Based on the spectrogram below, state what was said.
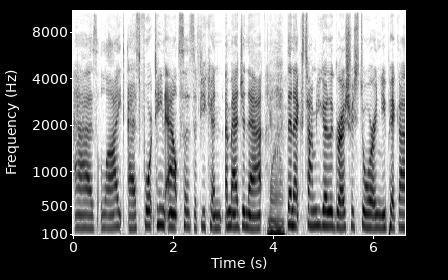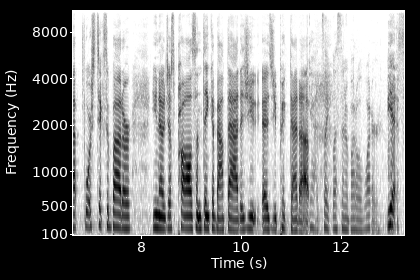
as light as 14 ounces, if you can imagine that. Wow. The next time you go to the grocery store and you pick up four sticks of butter, you know, just pause and think about that as you as you pick that up. Yeah, it's like less than a bottle of water. Yes.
